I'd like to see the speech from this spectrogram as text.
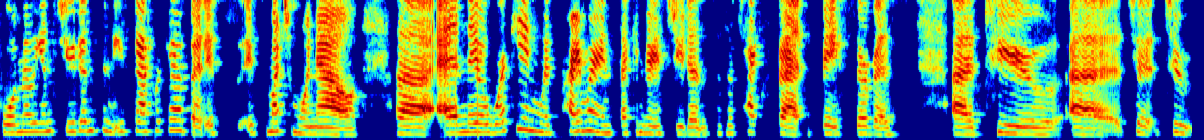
4 million students in east africa but it's it's much more now uh, and they are working with primary and secondary students as a text based service uh, to uh, to to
